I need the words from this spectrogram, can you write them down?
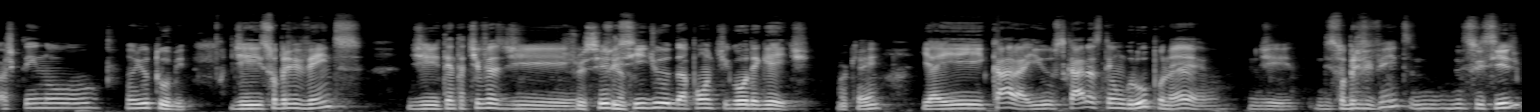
acho que tem no, no YouTube, de sobreviventes de tentativas de Suicídio? da ponte Golden Gate. Ok. E aí, cara, e os caras têm um grupo, né, de, de sobreviventes de suicídio,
